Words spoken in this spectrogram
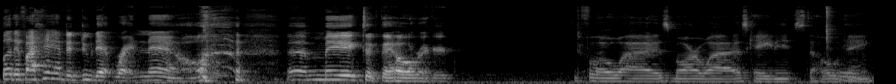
But if I had to do that right now, uh, Meg took the whole record flow wise, bar wise, cadence, the whole yeah. thing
